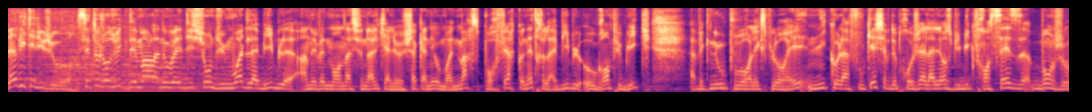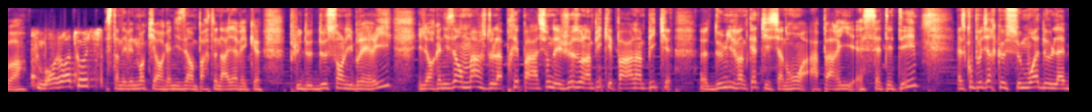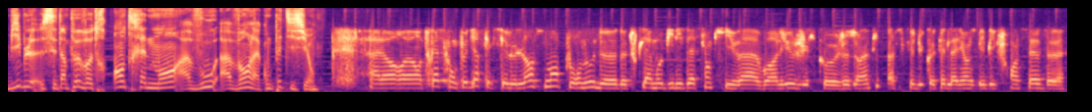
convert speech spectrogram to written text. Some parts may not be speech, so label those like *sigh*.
l'invité du jour. C'est aujourd'hui que démarre la nouvelle édition du Mois de la Bible, un événement national qui a lieu chaque année au mois de mars pour faire connaître la Bible au grand public. Avec nous pour l'explorer, Nicolas Fouquet, chef de projet à l'Alliance biblique française. Bonjour. Bonjour à tous. C'est un événement qui est organisé en partenariat avec plus de 200 librairies. Il est organisé en marge de la préparation des Jeux olympiques et paralympiques 2024 qui se tiendront à Paris cet été. Est-ce qu'on peut dire que ce mois de la Bible, c'est un peu votre entraînement à vous avant la compétition? Alors, euh, en tout cas, ce qu'on peut dire, c'est que c'est le lancement pour nous de, toute la mobilisation qui va avoir lieu jusqu'aux Jeux Olympiques, parce que du côté de l'Alliance biblique française, euh,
